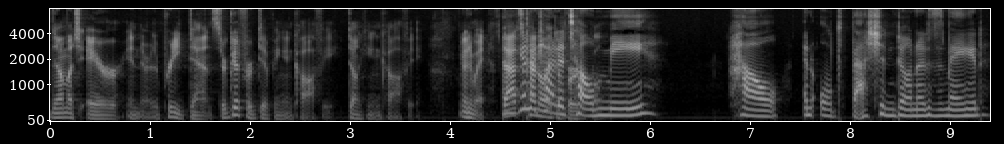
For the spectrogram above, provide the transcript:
not much air in there. They're pretty dense. They're good for dipping in coffee, dunking in coffee. Anyway, that's kind of try like a to tell me how an old fashioned donut is made.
